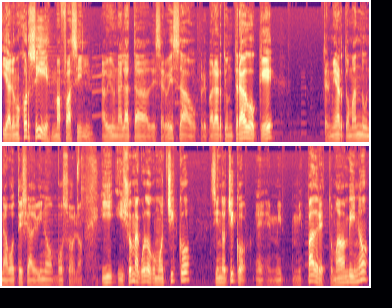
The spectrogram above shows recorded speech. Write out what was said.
y a lo mejor sí es más fácil abrir una lata de cerveza o prepararte un trago que terminar tomando una botella de vino vos solo. Y, yo me acuerdo como chico, siendo chico, eh, eh, mis padres tomaban vino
